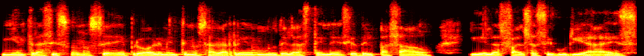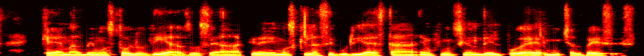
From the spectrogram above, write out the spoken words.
mientras eso no se dé, probablemente nos agarremos de las tendencias del pasado y de las falsas seguridades que además vemos todos los días, o sea, creemos que la seguridad está en función del poder muchas veces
